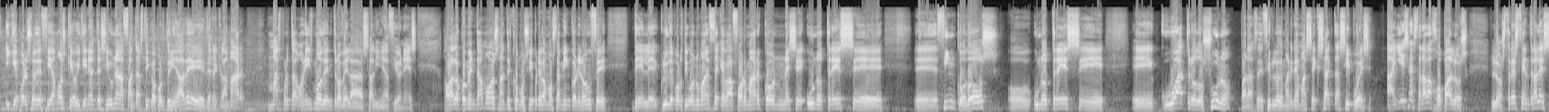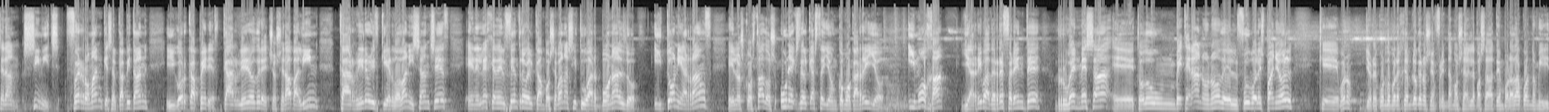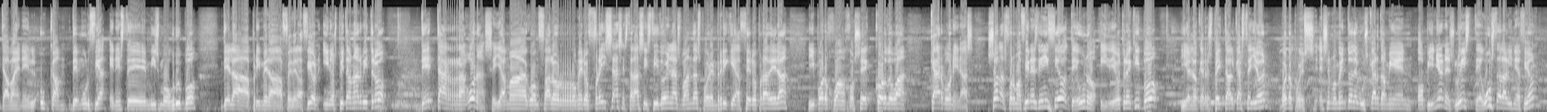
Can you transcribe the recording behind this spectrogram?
y que por eso decíamos que hoy tiene ante sí una fantástica oportunidad de reclamar más protagonismo dentro de las alineaciones. Ahora lo comentamos, antes como siempre vamos también con el 11 del eh, Club Deportivo Numancia que va a formar con ese 1-3-5-2 eh, o 1-3... 4-2-1, para decirlo de manera más exacta. Sí, pues Ayesa estará bajo palos. Los tres centrales serán Simic, Ferroman, que es el capitán, y Gorka Pérez. Carrilero derecho será Balín, carrilero izquierdo Dani Sánchez. En el eje del centro del campo se van a situar Bonaldo y Tony Arranz. En los costados, un ex del Castellón como Carrillo y Moja. Y arriba de referente, Rubén Mesa, eh, todo un veterano ¿no? del fútbol español que, bueno, yo recuerdo, por ejemplo, que nos enfrentamos a la pasada temporada cuando militaba en el UCAM de Murcia, en este mismo grupo de la Primera Federación. Y nos pita un árbitro de Tarragona. Se llama Gonzalo Romero Freisas. Estará asistido en las bandas por Enrique Acero Pradera y por Juan José Córdoba Carboneras. Son las formaciones de inicio de uno y de otro equipo. Y en lo que respecta al Castellón, bueno, pues es el momento de buscar también opiniones. Luis, ¿te gusta la alineación?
